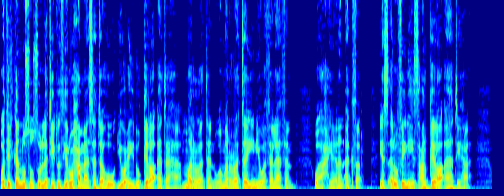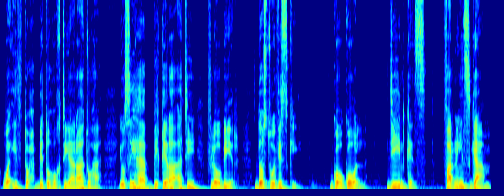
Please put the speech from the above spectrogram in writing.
وتلك النصوص التي تثير حماسته يعيد قراءتها مرة ومرتين وثلاثا واحيانا أكثر. يسأل فيليس عن قراءاتها وإذ تحبطه اختياراتها يوصيها بقراءة فلوبير دوستويفسكي غوغول ديكنز فرانسيس جام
